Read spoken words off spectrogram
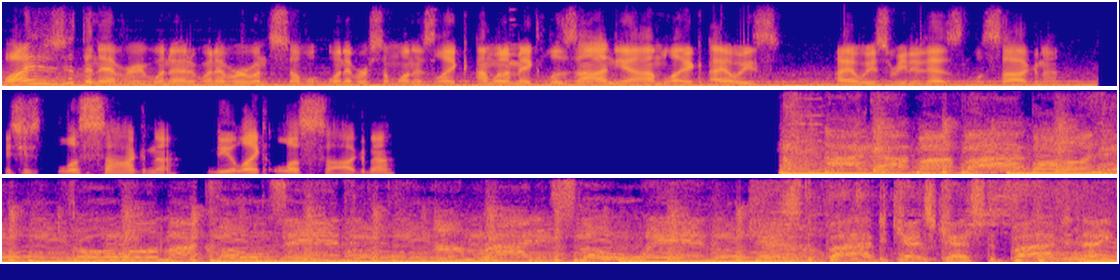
Why is it that ever whenever whenever when some whenever someone is like, I'm gonna make lasagna, I'm like, I always I always read it as lasagna. It's just lasagna. Do you like lasagna? I got my vibe on, throw on my clothes and I'm riding slow and catch the vibe, you catch, catch the vibe tonight.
